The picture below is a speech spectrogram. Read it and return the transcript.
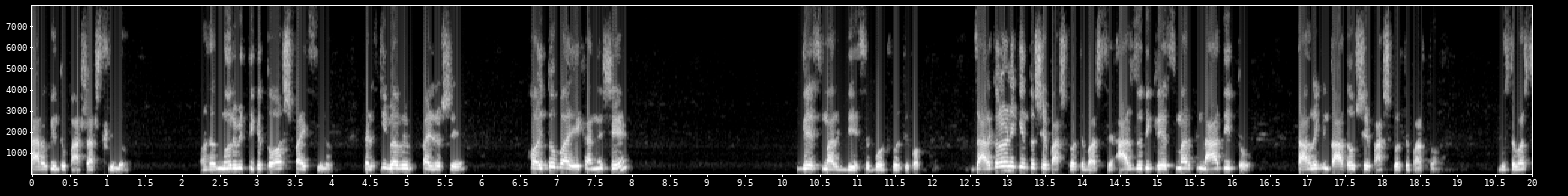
তারও কিন্তু পাশ আসছিল। অর্থাৎ নৈর্ভিত্তিকে দশ পাইছিল। তাহলে কীভাবে পাইলো সে? হয়তো বা এখানে সে গ্রেস মার্ক দিয়েছে বোর্ড কর্তৃপক্ষ যার কারণে কিন্তু সে পাশ করতে পারছে। আর যদি গ্রেস মার্ক না দিত, তাহলে কিন্তু আদৌ সে পাশ করতে পারতো না। বুঝতে পারছ?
